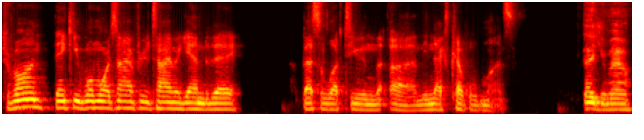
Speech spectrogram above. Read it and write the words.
Trevon, thank you one more time for your time again today. Best of luck to you in the, uh, in the next couple of months. Thank you, man.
